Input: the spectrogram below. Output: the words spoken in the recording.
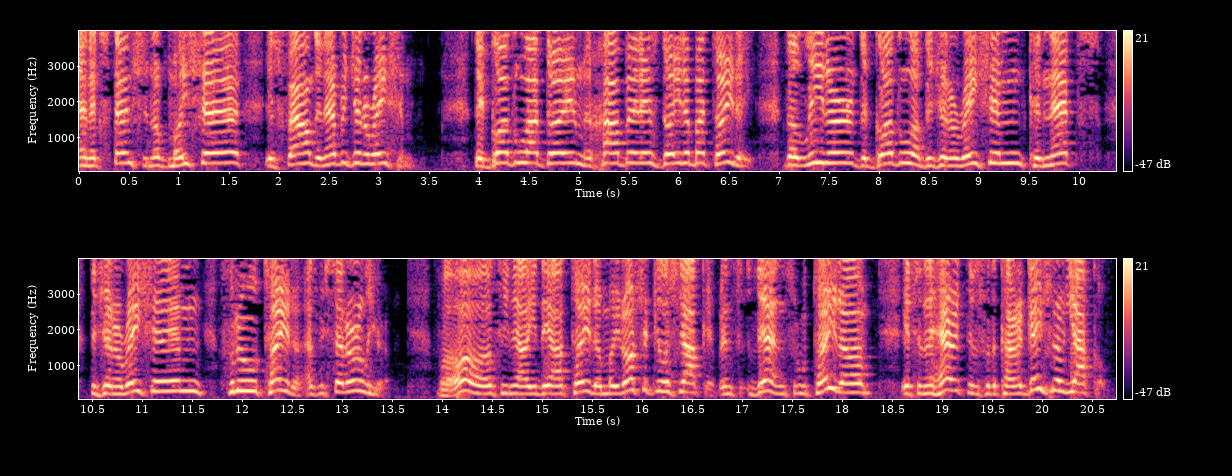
an extension of Moshe is found in every generation. The Gadol Adoin Mechaber is The leader, the Gadol of the generation, connects the generation through Torah, as we said earlier. And then through Torah, it's an inheritance for the congregation of Yaakov.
